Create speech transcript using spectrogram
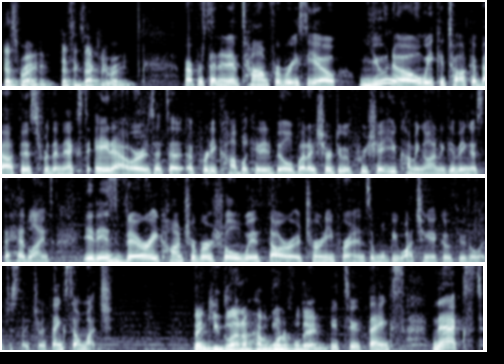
That's right. That's exactly right. Representative Tom Fabricio, you know we could talk about this for the next eight hours. It's a, a, pretty complicated bill, but I sure do appreciate you coming on and giving us the headlines. It is very controversial with our attorney friends, and we'll be watching it go through the legislature. Thanks so much. Thank you, Glenna. Have a wonderful day. You too. Thanks. Next,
